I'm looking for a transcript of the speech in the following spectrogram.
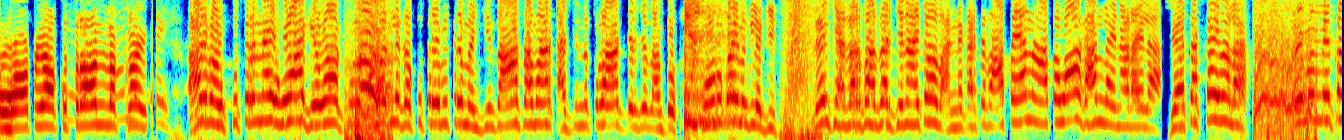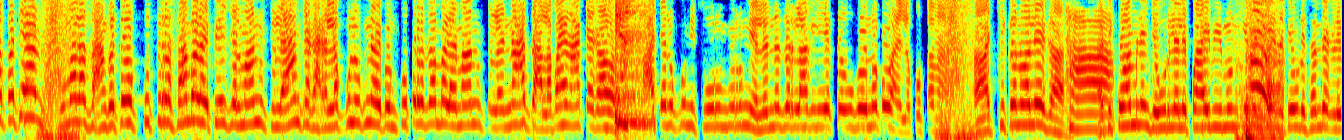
बापया कुत्रा आणला काय? अरे भाऊ कुत्र नाही वाघ आहे वाघ. तुला समजलं का? कुत्र मित्र तर असा मार खाशील ना तुला अक्षरशः सांगतो. सोडू काय म्हटलं की लय शेजार बाजारचे नाही तर भांडण करतात. आता या ना आता वाघ आणलाय नाडायला. देतात काय मला? अरे मम्मी पत्यान तुम्हाला सांगतो कुत्र सांभाळाय पेशल माणूस तुला. आमच्या घराला कुलूप नाही पण कुत्र सांभाळाय माणूस तुला. नाच झाला पाहिजे नाक्या गावात. अचानक कुणी चोरून बिरून नेलं नजर लागली एक तर उगव नको व्हायला कुठं हा चिकन वाले का? हा, ते कोंबड्यांचे उरलेले पाय बी ना तेवढे संध्याकाळी.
